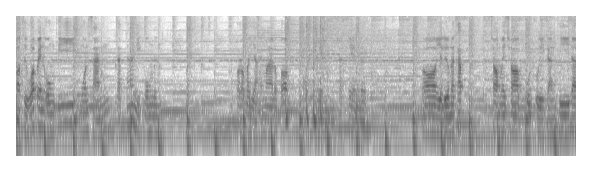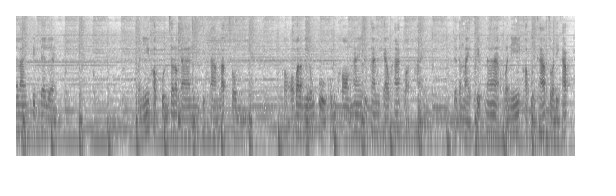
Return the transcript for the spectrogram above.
ก็ถือว่าเป็นองค์ที่มวลสารจัดจ้านอีกองค์หนึ่งพอเราขยายมาแล้วก็เห็นชัดเจนเลย ก็อย่าลืมนะครับ ชอบไม่ชอบพูดคุยกันที่ด้านล่างคลิปได้เลย วันนี้ขอบคุณสำหรับการติดตามรับชม ขอบารมีหลวงปู่คุ้มครองให้ทุกท่านแคล้วคลาดปลอดภัย เจอกันใหม่คลิปหน้า วันนี้ขอบคุณครับ สวัสดีครับ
